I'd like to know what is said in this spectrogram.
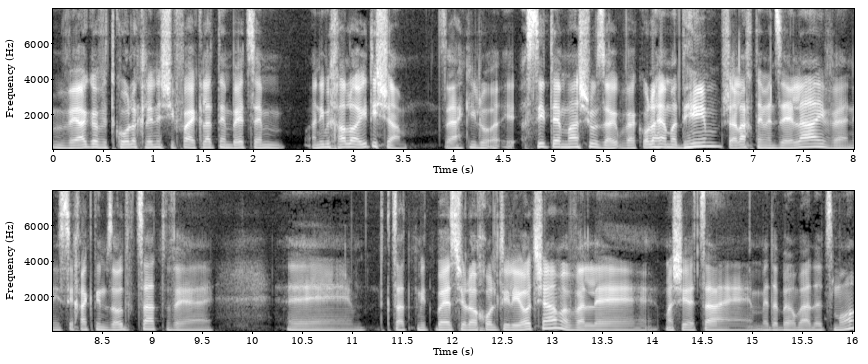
ואגב, את כל הכלי נשיפה הקלטתם בעצם, אני בכלל לא הייתי שם. זה היה כאילו, עשיתם משהו זה, והכל היה מדהים, שלחתם את זה אליי, ואני שיחקתי עם זה עוד קצת, וקצת אה, מתבאס שלא יכולתי להיות שם, אבל אה, מה שיצא אה, מדבר בעד עצמו.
